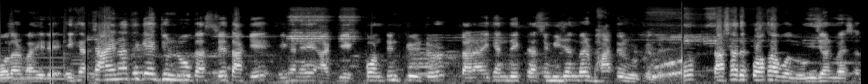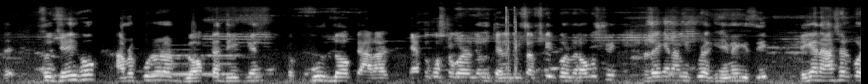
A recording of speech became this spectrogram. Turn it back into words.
বলার বাইরে, এখানে চায়না থেকে একজন লোক আসছে তাকে এখানে আর কি কন্টেন্ট ক্রিয়েটর তারা এখানে দেখতে আসছে মিজান ভাইয়ের ভাতের হোটেলে। তো তার সাথে কথা বলব মিজান ভাইয়ের সাথে। তো যেই হোক, আমরা পুরো ব্লগটা দেখবেন, তো ফুল ব্লগটা আর এত কষ্ট করার জন্য চ্যানেলটিকে সাবস্ক্রাইব করবেন অবশ্যই। তো দেখেন আমি পুরো ঘেমে গেছি। এখানে আসার পর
